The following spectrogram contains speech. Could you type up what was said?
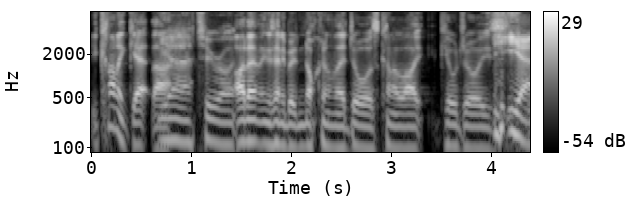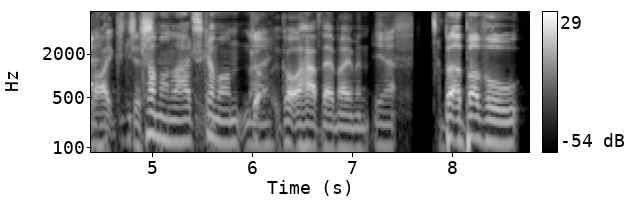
You kind of get that. yeah, too right. I don't think there's anybody knocking on their doors, kind of like Killjoys. yeah, like just come on, lads, come on. No. got, got to have their moment. yeah, But above all, yeah,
